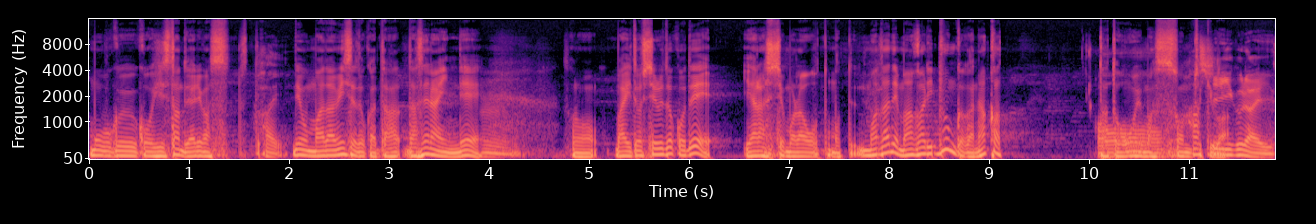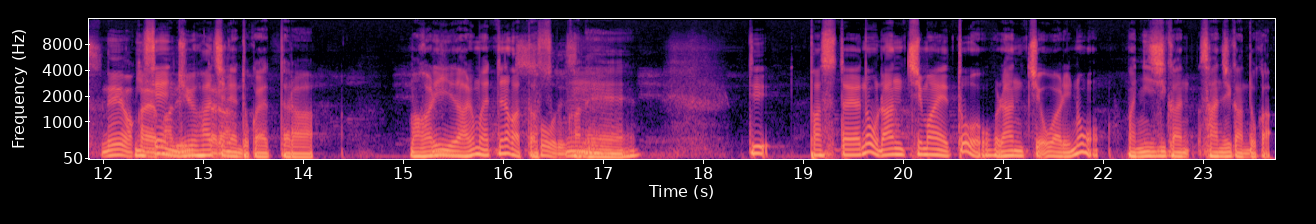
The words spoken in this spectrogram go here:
もう僕コーヒースタンドやります。っつってはい。でもまだ店とかだ出せないんで、うん。そのバイトしてるとこでやらせてもらおうと思ってまだね曲がり文化がなかったと思いますその時は。走りぐらいですね和歌山で言ったら。2018年とかやったら曲がり誰もやってなかったっすかそうですね。でパスタ屋のランチ前とランチ終わりの、まあ、2時間3時間とか。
